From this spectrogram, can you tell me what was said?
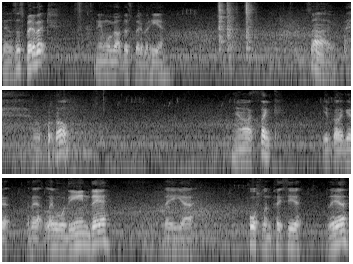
So there's this bit of it and then we've got this bit of it here. So we'll put it on. Now I think you've got to get it about level with the end there. The uh, porcelain piece here, there.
